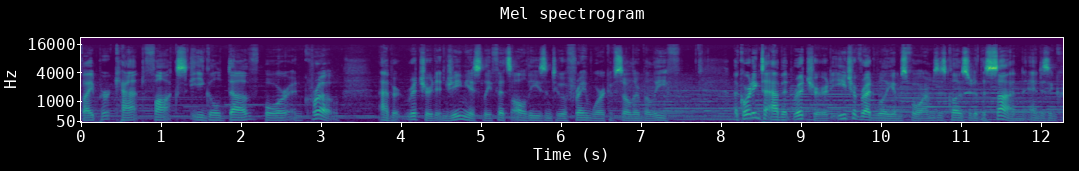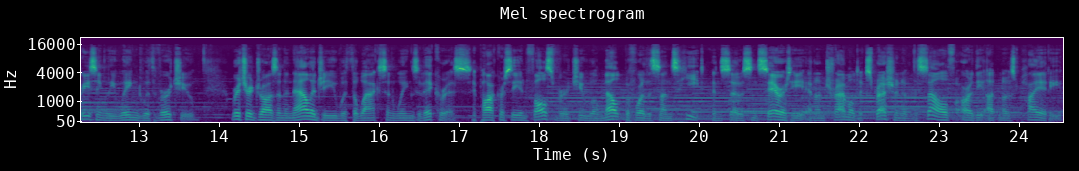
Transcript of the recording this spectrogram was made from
viper, cat, fox, eagle, dove, boar, and crow. Abbot Richard ingeniously fits all these into a framework of solar belief. According to Abbot Richard, each of Red William's forms is closer to the sun and is increasingly winged with virtue. Richard draws an analogy with the waxen wings of Icarus. Hypocrisy and false virtue will melt before the sun's heat, and so sincerity and untrammeled expression of the self are the utmost piety.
